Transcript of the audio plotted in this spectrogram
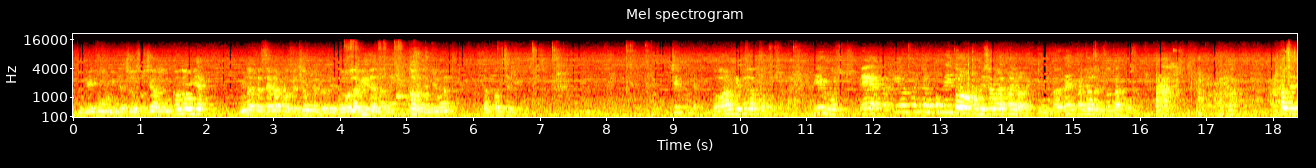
estudié comunicación social en Colombia y una tercera profesión que me regaló la vida, la de escritor, ya llevo 14 libros. Han venido promocionar libros, sus ideas, aquí me cuenta un poquito como dicen los españoles, mi madre es española, entre otras cosas. Entonces,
